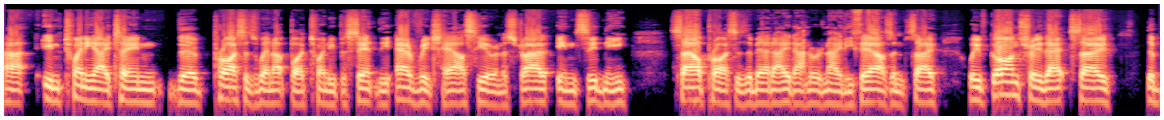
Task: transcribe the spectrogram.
uh, in 2018, the prices went up by 20%. The average house here in Australia, in Sydney, sale price is about 880,000. So we've gone through that. So the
